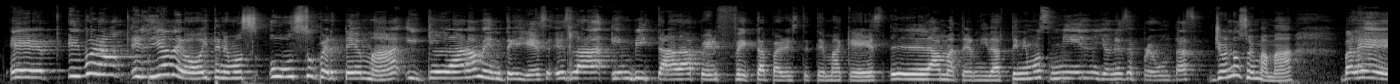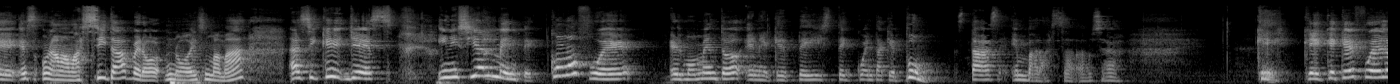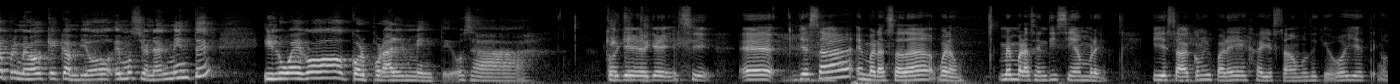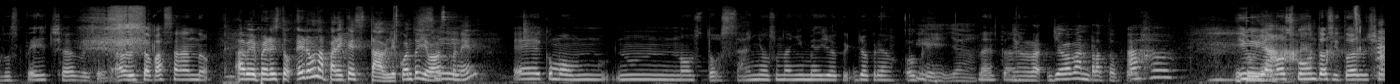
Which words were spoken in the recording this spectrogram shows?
Eh, y bueno, el día de hoy tenemos un súper tema y claramente Jess es la invitada perfecta para este tema que es la maternidad. Tenemos mil millones de preguntas. Yo no soy mamá, vale, es una mamacita, pero no es mamá. Así que Jess, inicialmente, ¿cómo fue el momento en el que te diste cuenta que, ¡pum!, estabas embarazada? O sea... ¿Qué? ¿Qué, qué, qué fue lo primero que cambió emocionalmente y luego corporalmente? O sea... ¿qué, Ok, qué, qué? ok, sí. Eh, yo estaba embarazada, bueno, me embaracé en diciembre y estaba con mi pareja y estábamos de que, oye, tengo sospechas de que algo está pasando. A ver, pero esto, era una pareja estable. ¿Cuánto llevabas Sí, con él? eh, como un- unos dos años, un año y medio, yo, yo creo. Ok. Sí, ya. Llevaban rato. pues. Ajá. Y Y tú vivíamos ya. juntos y todo el show.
